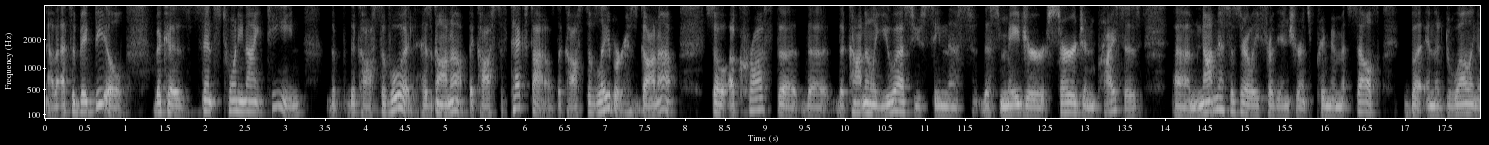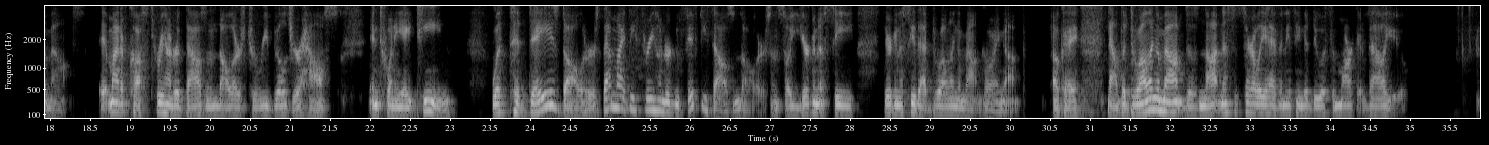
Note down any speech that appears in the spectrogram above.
Now, that's a big deal because since 2019, the, the cost of wood has gone up, the cost of textiles, the cost of labor has gone up. So across the, the, the continental US, you've seen this, this major surge in prices, um, not necessarily for the insurance premium itself, but in the dwelling amounts. It might have cost $300,000 to rebuild your house in 2018 with today's dollars that might be $350000 and so you're going to see you're going to see that dwelling amount going up Okay. Now, the dwelling amount does not necessarily have anything to do with the market value.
